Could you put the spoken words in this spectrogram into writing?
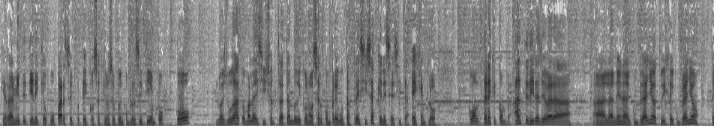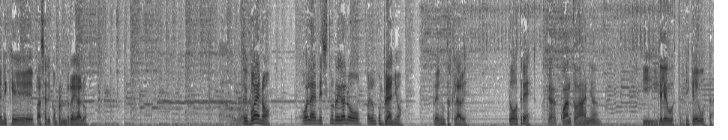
que realmente tiene que ocuparse, porque hay cosas que no se pueden comprar sin tiempo. O lo ayudas a tomar la decisión tratando de conocer con preguntas precisas que necesita. Ejemplo, tenés que antes de ir a llevar a, a la nena del cumpleaños, a tu hija del cumpleaños, tenés que pasar y comprarle el regalo. Eh, Bueno, hola, necesito un regalo para un cumpleaños. Preguntas clave. Dos o tres. ¿Cuántos años? Y, ¿Qué le gusta? ¿Y qué le gusta?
